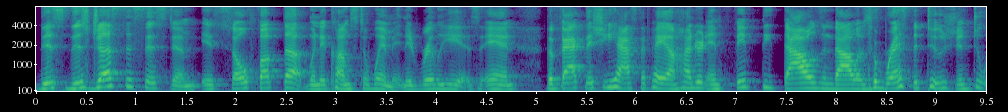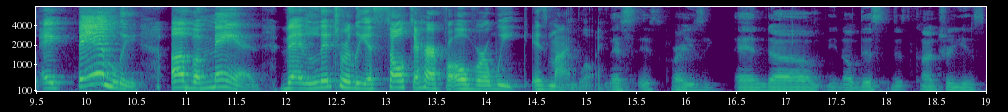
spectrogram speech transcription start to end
this this justice system is so fucked up when it comes to women. It really is, and the fact that she has to pay hundred and fifty thousand dollars of restitution to a family of a man that literally assaulted her for over a week is mind blowing. It's it's crazy, and uh, you know this this country is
